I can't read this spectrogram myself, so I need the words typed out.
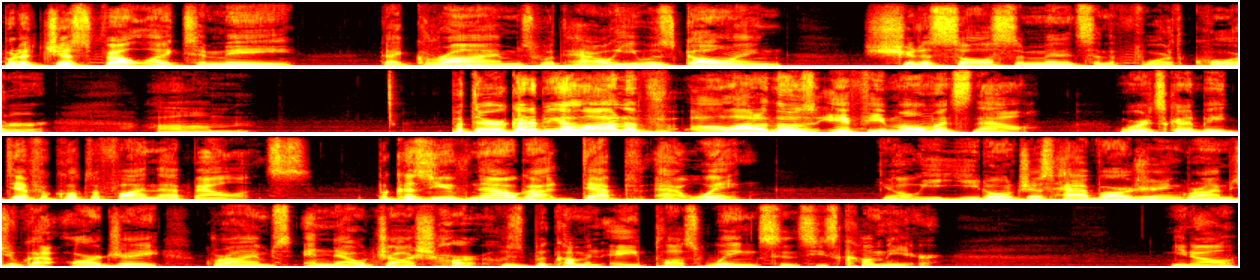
But it just felt like to me that Grimes, with how he was going, should have saw some minutes in the fourth quarter. Um, but there are going to be a lot of a lot of those iffy moments now, where it's going to be difficult to find that balance because you've now got depth at wing. You know, you don't just have RJ and Grimes. You've got RJ, Grimes, and now Josh Hart, who's become an A plus wing since he's come here. You know,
